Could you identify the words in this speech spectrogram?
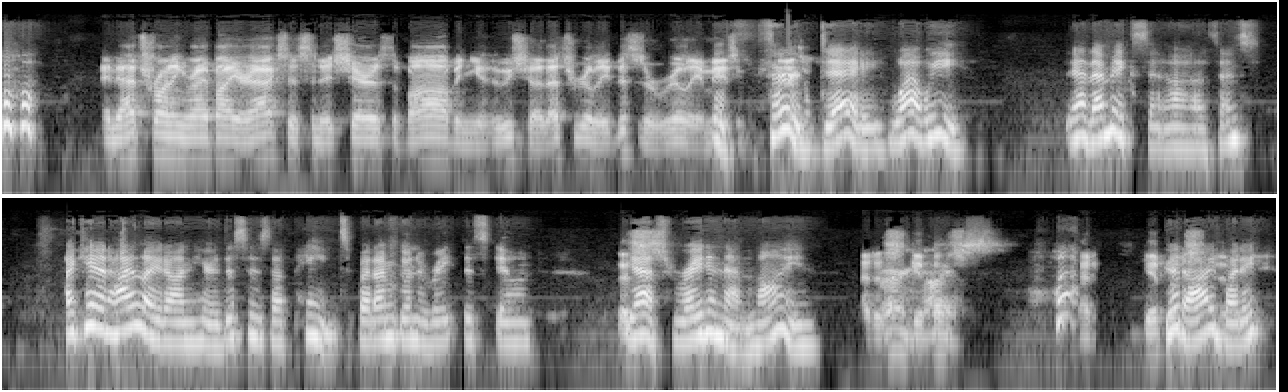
and that's running right by your axis, and it shares the Vav and Yahusha. That's really this is a really the amazing. third day. Wowee. Yeah, that makes uh, sense. I can't highlight on here. This is a paint, but I'm going to write this down. That's yes, right in that line. at a Very skip nice. of skip Good of eye, 70. buddy.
